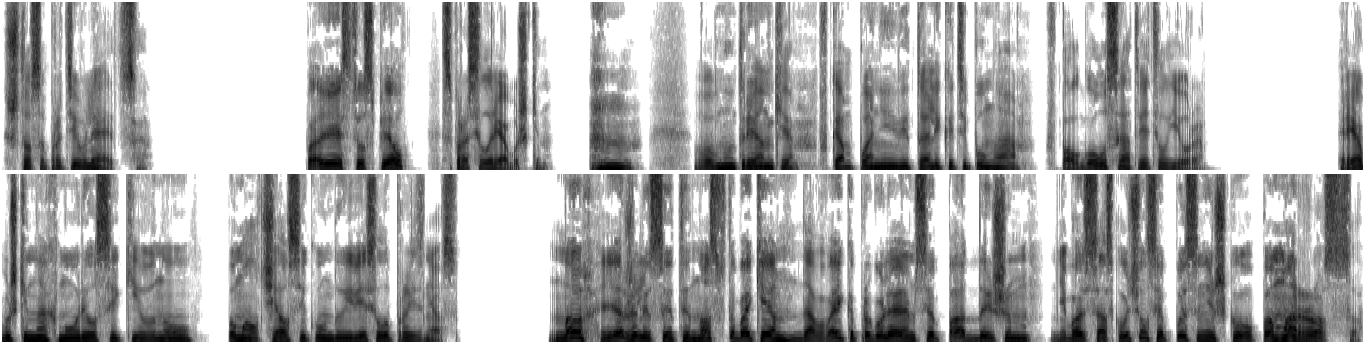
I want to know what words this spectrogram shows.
что сопротивляется. «Поесть успел?» — спросил Рябушкин. «Хм, во внутрянке, в компании Виталика Типуна», — В полголоса ответил Юра. Рябушкин нахмурился, кивнул, помолчал секунду и весело произнес. «Ну, ежели сытый нос в табаке, давай-ка прогуляемся, подышим. Небось, соскучился по снежку, по морозцу».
